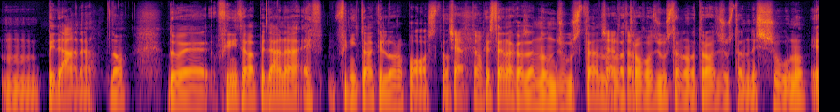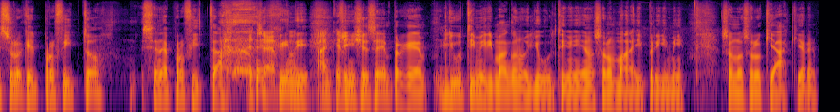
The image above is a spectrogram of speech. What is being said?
mh, mm, pedana, no? dove finita la pedana è finito anche il loro posto. Certo. Questa è una cosa non giusta, non certo. la trovo giusta, non la trova giusta nessuno, è solo che il profitto se ne approfitta e certo, quindi finisce sempre che gli ultimi rimangono gli ultimi e non sono mai i primi, sono solo chiacchiere.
